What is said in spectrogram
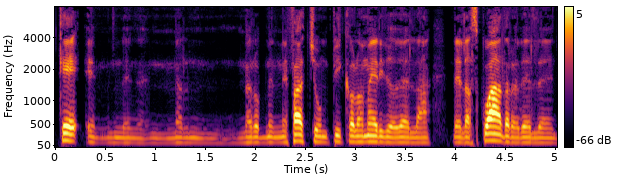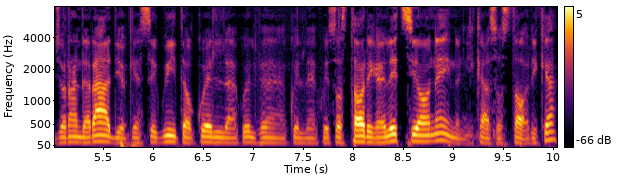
che eh, ne faccio un piccolo merito della, della squadra del giornale radio che ha seguito quel- quel- quel- questa storica elezione, in ogni caso storica,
